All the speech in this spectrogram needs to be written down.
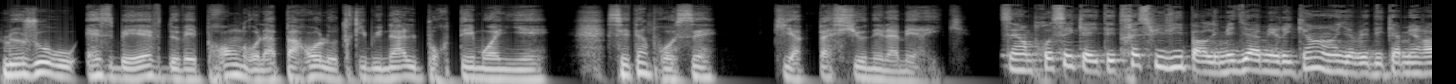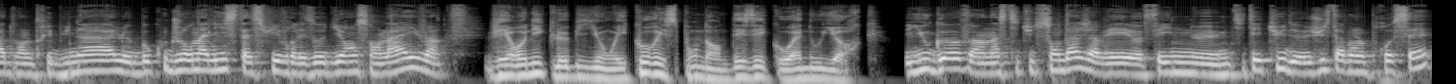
le jour où SBF devait prendre la parole au tribunal pour témoigner. C'est un procès qui a passionné l'Amérique. C'est un procès qui a été très suivi par les médias américains. Hein. Il y avait des caméras devant le tribunal, beaucoup de journalistes à suivre les audiences en live. Véronique Lebillon est correspondante des Échos à New York. YouGov, un institut de sondage, avait euh, fait une, petite étude juste avant le procès.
